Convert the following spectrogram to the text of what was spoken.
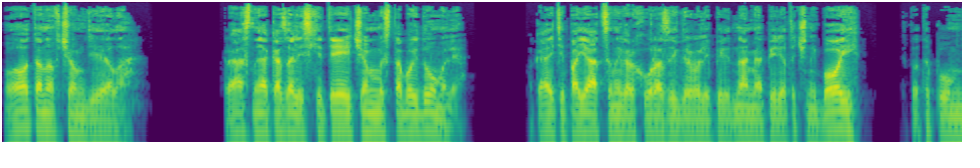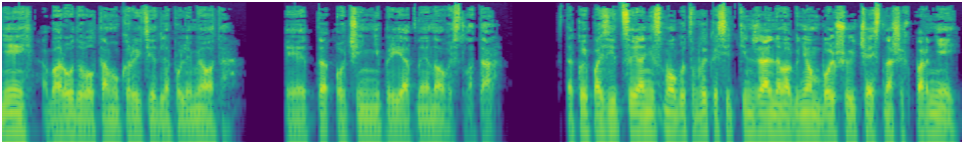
«Вот оно в чем дело. Красные оказались хитрее, чем мы с тобой думали. Пока эти паяцы наверху разыгрывали перед нами опереточный бой, кто-то поумней оборудовал там укрытие для пулемета. И это очень неприятная новость, Лотар. С такой позиции они смогут выкосить кинжальным огнем большую часть наших парней.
